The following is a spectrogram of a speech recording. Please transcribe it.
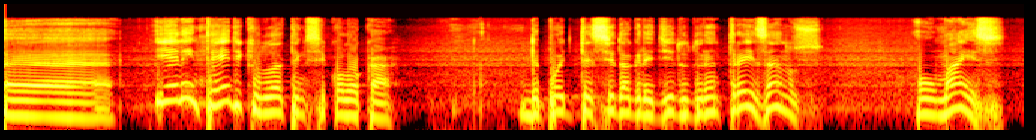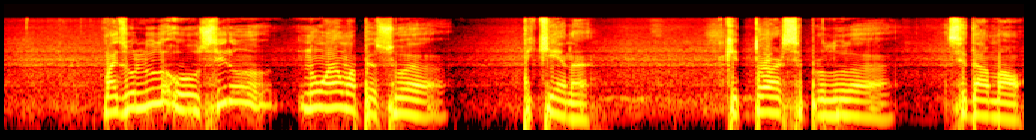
É, e ele entende que o Lula tem que se colocar, depois de ter sido agredido durante três anos ou mais. Mas o, Lula, o Ciro não é uma pessoa pequena que torce para o Lula se dar mal.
